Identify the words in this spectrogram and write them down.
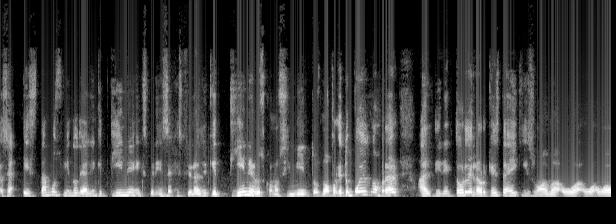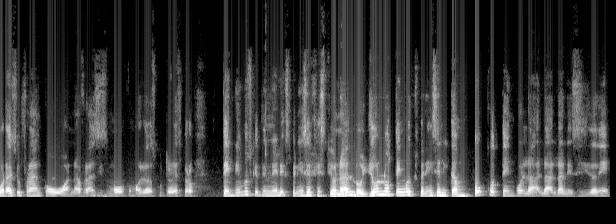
o sea, estamos viendo de alguien que tiene experiencia gestionando y que tiene los conocimientos, ¿no? Porque tú puedes nombrar al director de la orquesta X o a, o Horacio Franco o Ana Francis Moore como agregados culturales, pero tenemos que tener experiencia gestionando. Yo no tengo experiencia ni tampoco tengo la, la, necesidad de,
